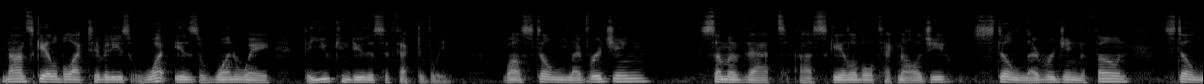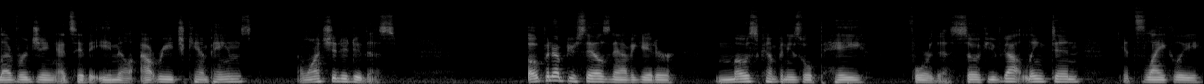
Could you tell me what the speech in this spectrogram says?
non scalable activities what is one way that you can do this effectively while still leveraging some of that uh, scalable technology, still leveraging the phone, still leveraging, I'd say, the email outreach campaigns? I want you to do this. Open up your Sales Navigator most companies will pay for this. So if you've got LinkedIn, it's likely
